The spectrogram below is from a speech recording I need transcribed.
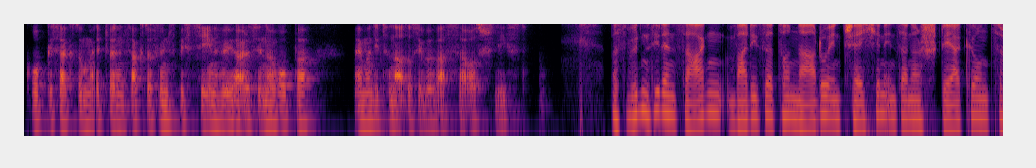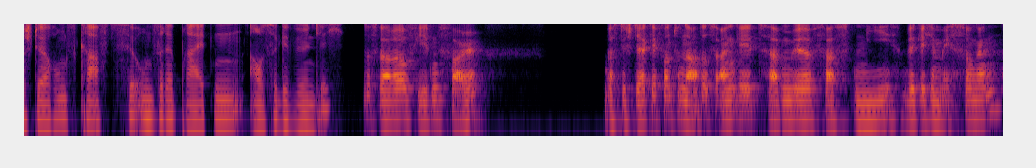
grob gesagt um etwa den Faktor fünf bis zehn höher als in Europa, wenn man die Tornados über Wasser ausschließt. Was würden Sie denn sagen, war dieser Tornado in Tschechien in seiner Stärke und Zerstörungskraft für unsere Breiten außergewöhnlich? Das war er auf jeden Fall. Was die Stärke von Tornados angeht, haben wir fast nie wirkliche Messungen.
